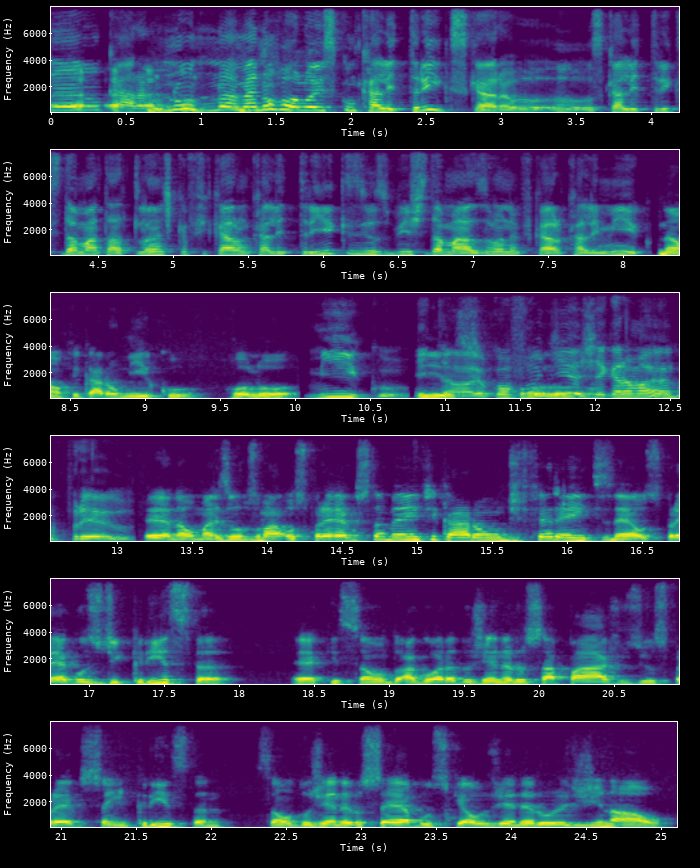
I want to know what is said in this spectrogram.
Não, cara, não, não, mas não rolou isso com Calitrix, cara? O, os Calitrix da Mata Atlântica ficaram Calitrix e os bichos da Amazônia ficaram Calimico? Não, ficaram mico. Rolou. Mico. Então, isso, eu confundi, rolou. achei que era macaco prego. É, não, mas os, os pregos também ficaram diferentes, né? Os pregos de crista, é, que são agora do gênero sapajos, e os pregos sem crista são do gênero cebus, que é o gênero original.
